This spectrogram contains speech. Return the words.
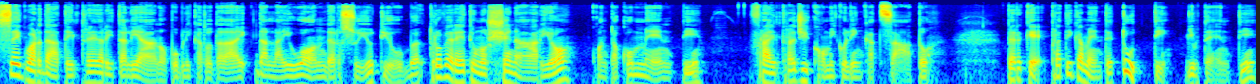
Se guardate il trailer italiano pubblicato dall'iWonder su YouTube, troverete uno scenario, quanto a commenti, fra il tragicomico e l'incazzato, perché praticamente tutti gli utenti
